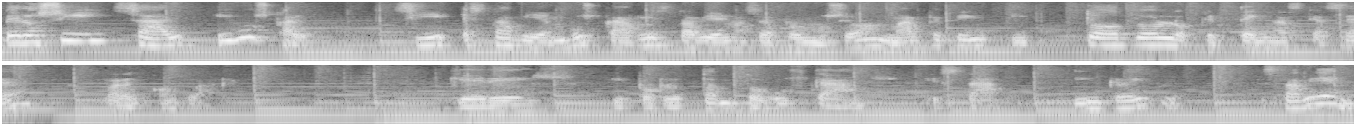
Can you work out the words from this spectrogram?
pero sí sal y búscalo. Sí está bien buscarlo, está bien hacer promoción, marketing y todo lo que tengas que hacer para encontrarlo. Querer y por lo tanto buscar está increíble, está bien,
